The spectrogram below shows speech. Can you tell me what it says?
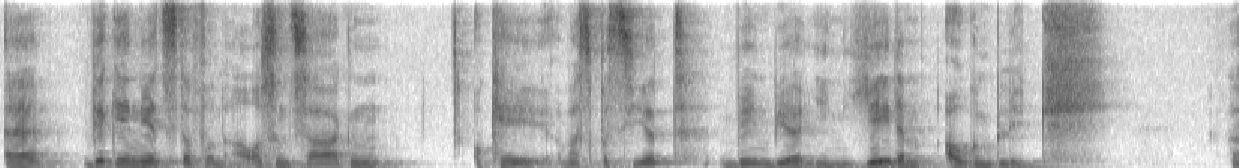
äh, wir gehen jetzt davon aus und sagen, okay, was passiert, wenn wir in jedem Augenblick äh,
